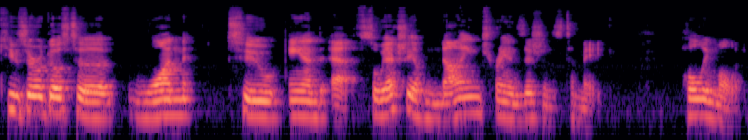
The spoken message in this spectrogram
Q0 goes to 1, 2, and F. So we actually have nine transitions to make. Holy moly.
